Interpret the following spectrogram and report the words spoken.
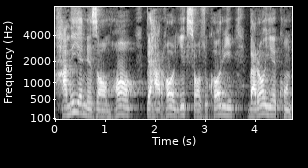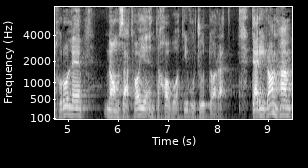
همه نظام ها به هر حال یک سازوکاری برای کنترل نامزدهای انتخاباتی وجود دارد. در ایران هم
